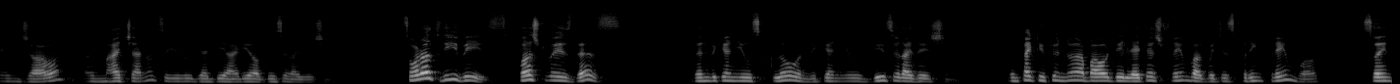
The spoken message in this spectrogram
in Java in my channel, so you will get the idea of deserialization. So what are three ways? First way is this. Then we can use clone, we can use deserialization. In fact, if you know about the latest framework, which is Spring Framework, so in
